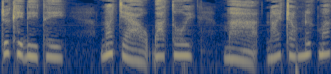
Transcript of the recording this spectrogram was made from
Trước khi đi thi, nó chào ba tôi mà nói trong nước mắt.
